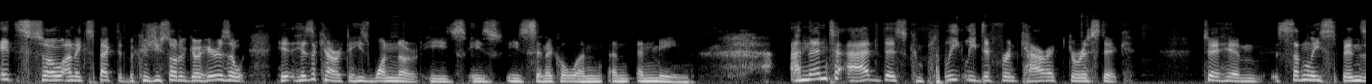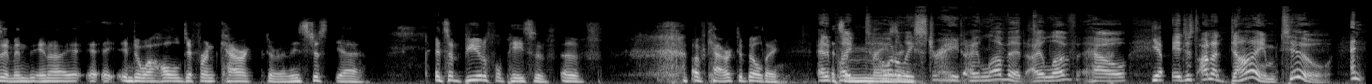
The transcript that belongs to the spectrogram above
it's so unexpected because you sort of go, here's a here- here's a character. He's one note. He's he's he's cynical and and and mean, and then to add this completely different characteristic to him suddenly spins him in, in a into a whole different character, and it's just yeah it's a beautiful piece of of, of character building. and it It's played amazing. totally straight. I love it. I love how Yep. it just on a dime too. And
